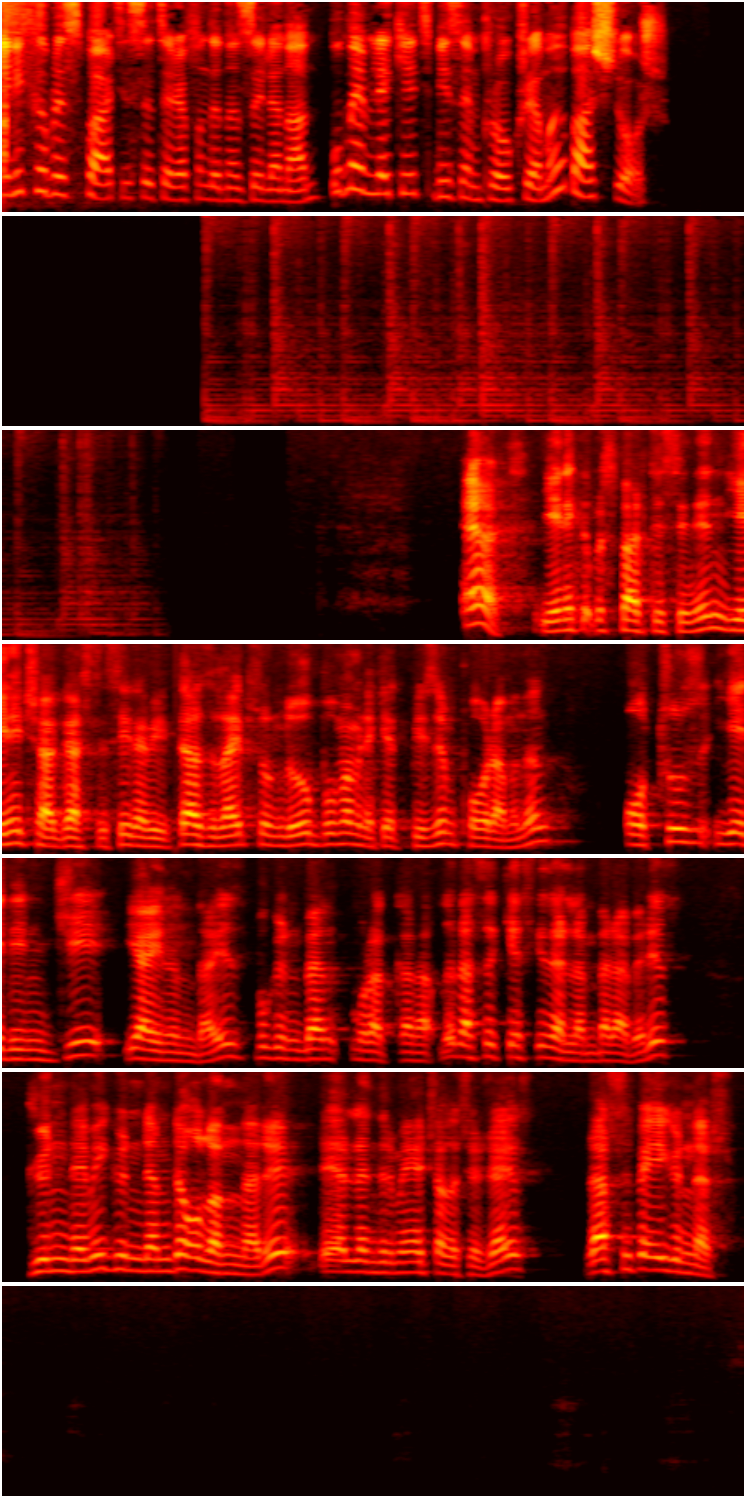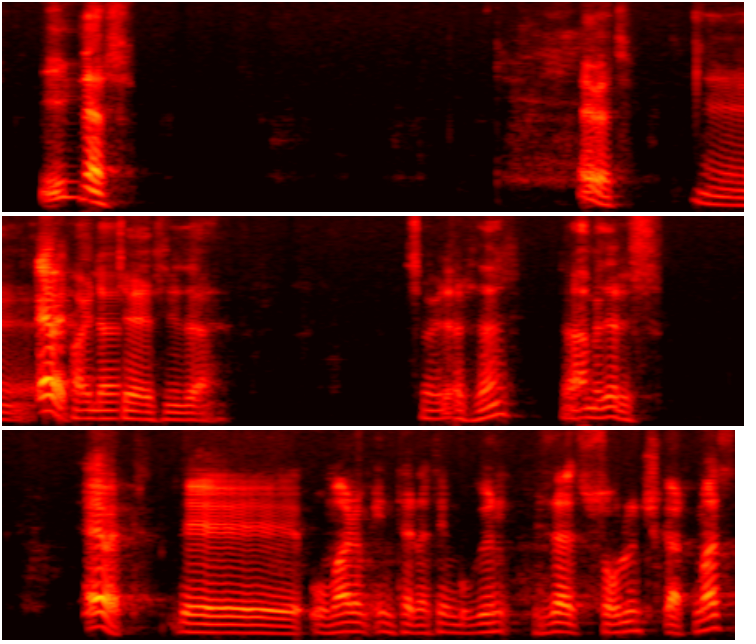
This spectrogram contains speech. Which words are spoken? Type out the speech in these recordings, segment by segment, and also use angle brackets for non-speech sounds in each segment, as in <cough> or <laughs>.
Yeni Kıbrıs Partisi tarafından hazırlanan Bu Memleket Bizim programı başlıyor. Evet, Yeni Kıbrıs Partisi'nin Yeni Çağ Gazetesi ile birlikte hazırlayıp sunduğu Bu Memleket Bizim programının 37. yayınındayız. Bugün ben Murat Kanatlı, Rasıl Keskiner'le beraberiz. Gündemi, gündemde olanları değerlendirmeye çalışacağız. Rasip iyi günler. İyi günler. Evet. Ee, Evet. Paylaş hikayesini de söylersen devam ederiz. Evet, eee, umarım internetin bugün bize sorun çıkartmaz.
